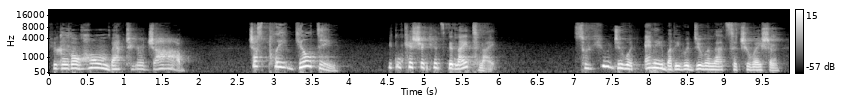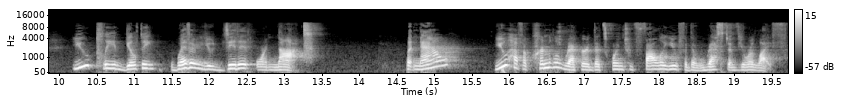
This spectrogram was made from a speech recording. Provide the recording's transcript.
You can go home back to your job. Just plead guilty. You can kiss your kids goodnight tonight. So you do what anybody would do in that situation. You plead guilty whether you did it or not. But now, you have a criminal record that's going to follow you for the rest of your life.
